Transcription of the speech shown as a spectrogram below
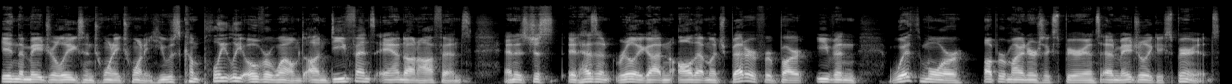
in the major leagues in 2020. He was completely overwhelmed on defense and on offense. And it's just, it hasn't really gotten all that much better for Bart, even with more upper minors experience and major league experience.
